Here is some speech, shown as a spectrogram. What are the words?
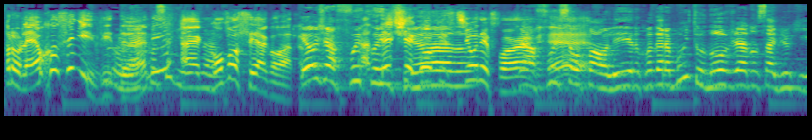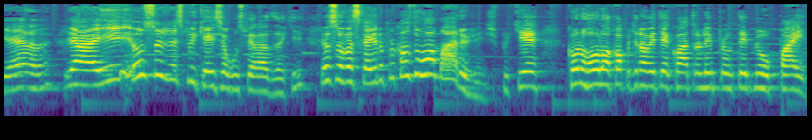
Brulé eu consegui. Vidani consegui, é exato. com você agora. Eu já fui Até corintiano. chegou a vestir o uniforme. Já fui é. São Paulino. Quando era muito novo, já não sabia o que era, né? E aí, eu já expliquei isso em alguns pelados aqui. Eu sou vascaíno por causa do Romário, gente. Porque quando rolou a Copa de 94, eu lembro perguntei pro meu pai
